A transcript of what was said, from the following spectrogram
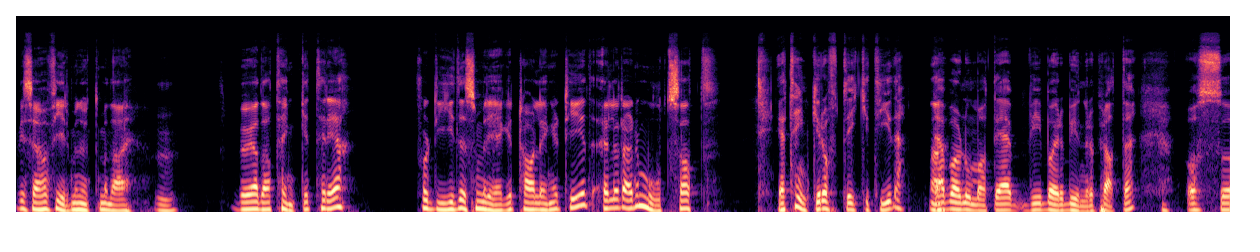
hvis jeg har fire minutter med deg, bør jeg da tenke tre? Fordi det som regel tar lengre tid, eller er det motsatt? Jeg tenker ofte ikke tid, jeg. Det er bare noe med at jeg, vi bare begynner å prate. Og så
